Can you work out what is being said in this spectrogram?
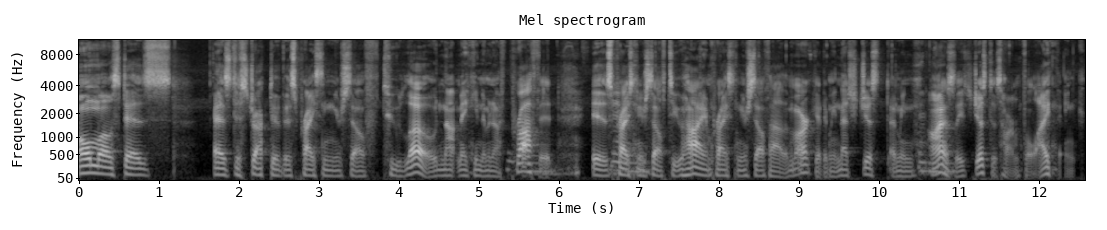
almost as as destructive as pricing yourself too low, not making enough profit, is pricing yourself too high and pricing yourself out of the market. I mean, that's just I mean, honestly, it's just as harmful, I think.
